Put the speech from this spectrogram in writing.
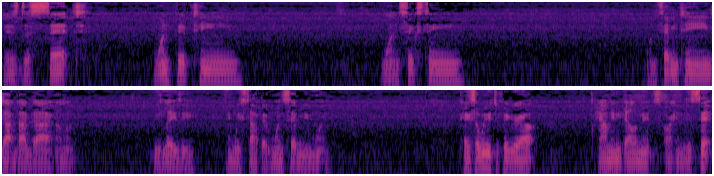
is the set 115, 116, 117, dot, dot, dot. I'm going to be lazy. And we stop at 171. Okay, so we need to figure out how many elements are in this set.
